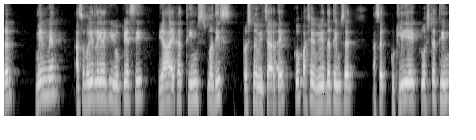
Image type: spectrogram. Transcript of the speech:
तर मेन मेन असं बघितलं गेलं की युपीएससी या एका थीम्स मधीच प्रश्न विचारते. खूप असे विविध थीम्स आहेत. असं कुठलीही एक गोष्ट थीम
